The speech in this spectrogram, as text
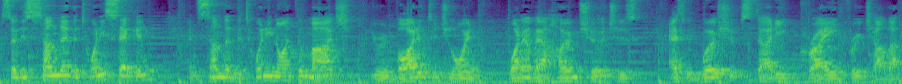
So, this Sunday, the 22nd, and Sunday, the 29th of March, you're invited to join one of our home churches as we worship, study, pray for each other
